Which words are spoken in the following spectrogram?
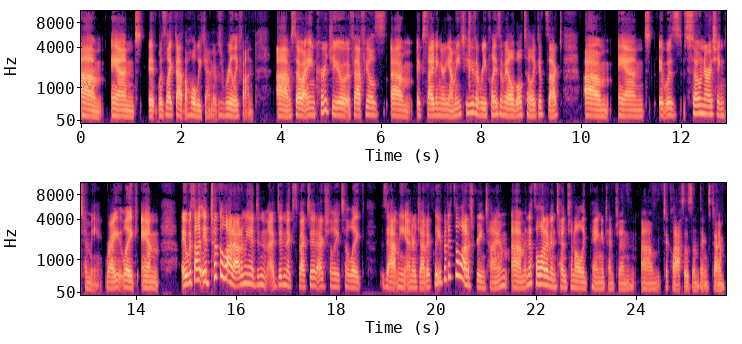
Um, and it was like that the whole weekend. It was really fun. Um, so I encourage you, if that feels um, exciting or yummy to you, the replay is available till it gets sucked. Um, and it was so nourishing to me, right? Like, and it was, it took a lot out of me. I didn't, I didn't expect it actually to like zap me energetically, but it's a lot of screen time. Um, and it's a lot of intentional, like paying attention um, to classes and things time.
